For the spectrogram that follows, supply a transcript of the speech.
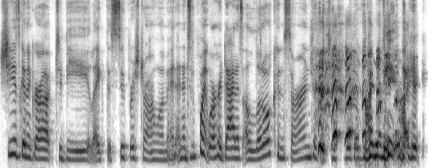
she is gonna grow up to be, like, the super strong woman, and it's to the point where her dad is a little concerned that she's going to be, like,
